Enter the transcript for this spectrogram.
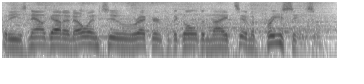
but he's now got an 0 2 record for the Golden Knights in the preseason.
